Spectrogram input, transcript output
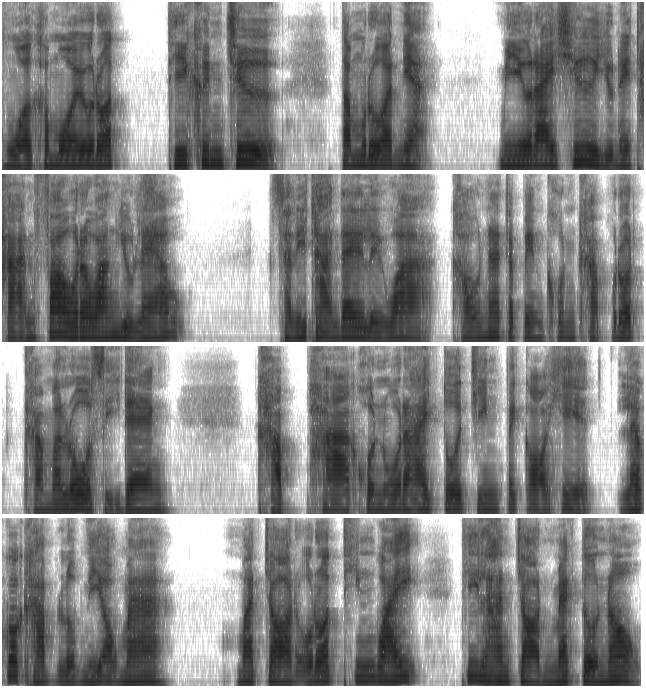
หัวขโมยรถที่ขึ้นชื่อตำรวจเนี่ยมีรายชื่ออยู่ในฐานเฝ้าระวังอยู่แล้ว สันนิษฐานได้เลยว่า เขาน่าจะเป็นคนขับรถคามาโลสีแดง ขับพาคนร้ายตัวจริงไปก่อเหตุ แล้วก็ขับหลบหนีออกมา มาจอดรถทิ้งไว้ที่ลานจอดแมคโดนัลล์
